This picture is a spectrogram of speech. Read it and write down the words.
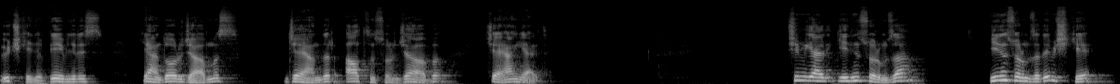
3 gelir diyebiliriz. Yani doğru cevabımız Ceyhan'dır. Altın sorunun cevabı Ceyhan geldi. Şimdi geldik 7. sorumuza. 7. sorumuza demiş ki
